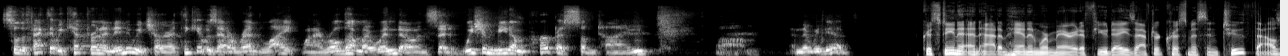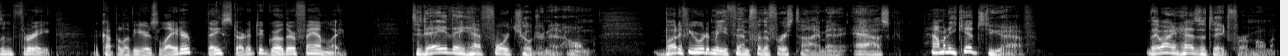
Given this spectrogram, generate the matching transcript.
So the fact that we kept running into each other, I think it was at a red light when I rolled down my window and said, We should meet on purpose sometime. Um, and then we did. Christina and Adam Hannon were married a few days after Christmas in 2003. A couple of years later, they started to grow their family. Today, they have four children at home. But if you were to meet them for the first time and ask, How many kids do you have? They might hesitate for a moment.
